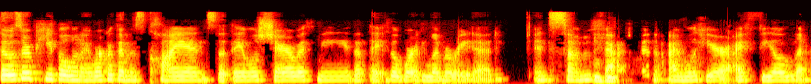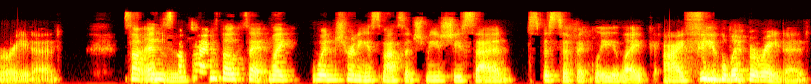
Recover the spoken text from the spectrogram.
Those are people when I work with them as clients that they will share with me that they the word liberated in some mm-hmm. fashion. I will hear, I feel liberated. So and sometimes they'll say, like when Trinice messaged me, she said specifically, like, I feel liberated.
